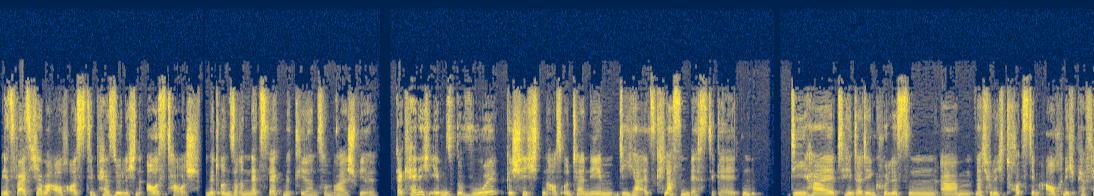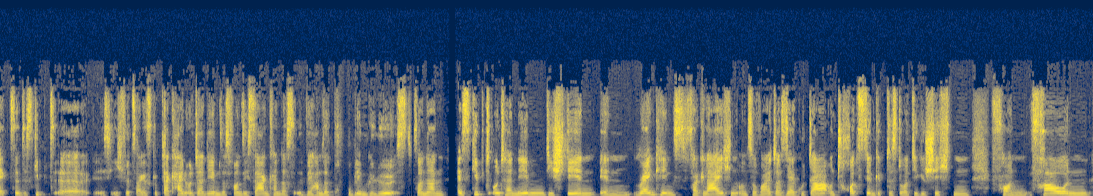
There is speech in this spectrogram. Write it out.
Jetzt weiß ich aber auch aus dem persönlichen Austausch mit unseren Netzwerkmitgliedern zum Beispiel. Da kenne ich eben sowohl Geschichten aus Unternehmen, die ja als Klassenbeste gelten, die halt hinter den Kulissen ähm, natürlich trotzdem auch nicht perfekt sind. Es gibt, äh, ich würde sagen, es gibt da kein Unternehmen, das von sich sagen kann, dass wir haben das Problem gelöst, sondern es gibt Unternehmen, die stehen in Rankings, Vergleichen und so weiter sehr gut da und trotzdem gibt es dort die Geschichten von Frauen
